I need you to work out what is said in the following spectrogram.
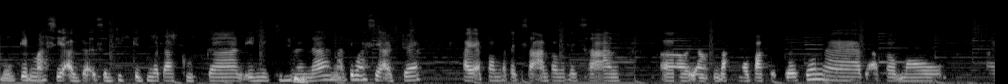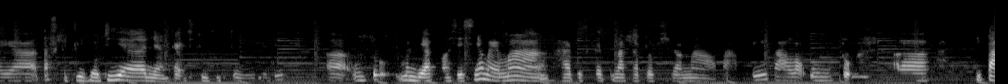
mungkin masih agak sedikit meragukan ini gimana nanti masih ada kayak pemeriksaan pemeriksaan eh, yang entah mau pakai kuesioner atau mau kayak tes kepribadian yang kayak gitu-gitu. Jadi eh, untuk mendiagnosisnya memang harus ke tenaga profesional. Tapi kalau untuk eh, kita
